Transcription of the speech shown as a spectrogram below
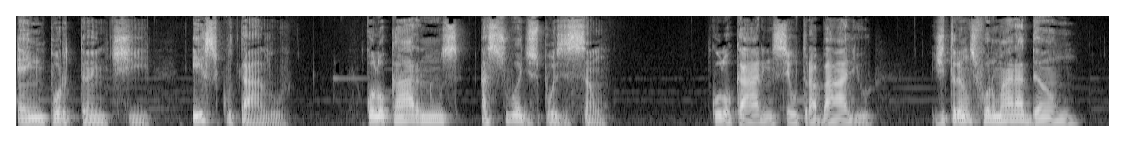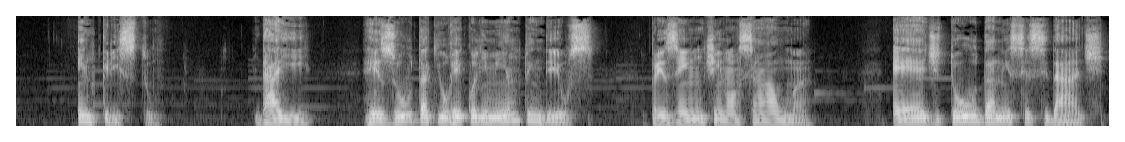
é importante escutá-lo, colocar-nos à sua disposição, colocar em seu trabalho de transformar Adão em Cristo. Daí, resulta que o recolhimento em Deus, presente em nossa alma, é de toda a necessidade,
